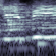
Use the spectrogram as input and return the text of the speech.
should be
